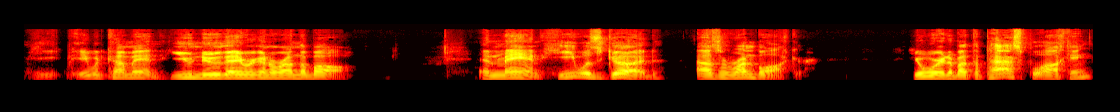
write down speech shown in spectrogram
He, he would come in. You knew they were going to run the ball. And man, he was good as a run blocker. You're worried about the pass blocking.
